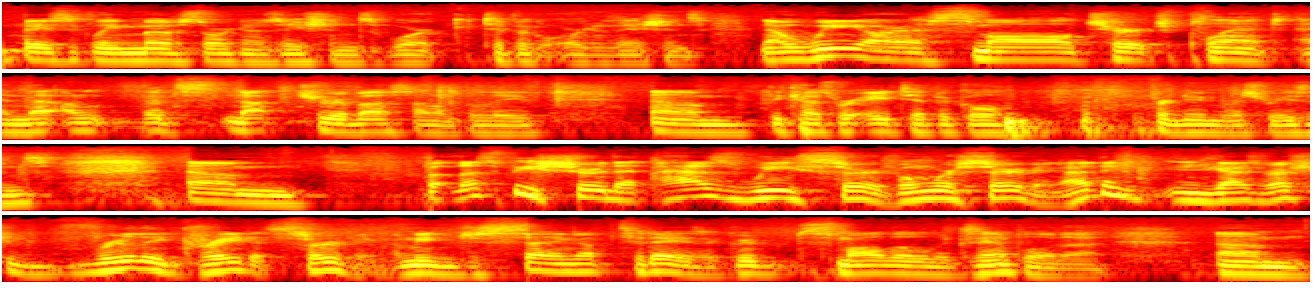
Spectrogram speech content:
basically most organizations work, typical organizations. Now we are a small church plant, and that, that's not true of us, I don't believe, um, because we're atypical for numerous reasons. Um, but let's be sure that as we serve, when we're serving, I think you guys are actually really great at serving. I mean, just setting up today is a good small little example of that. Um,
